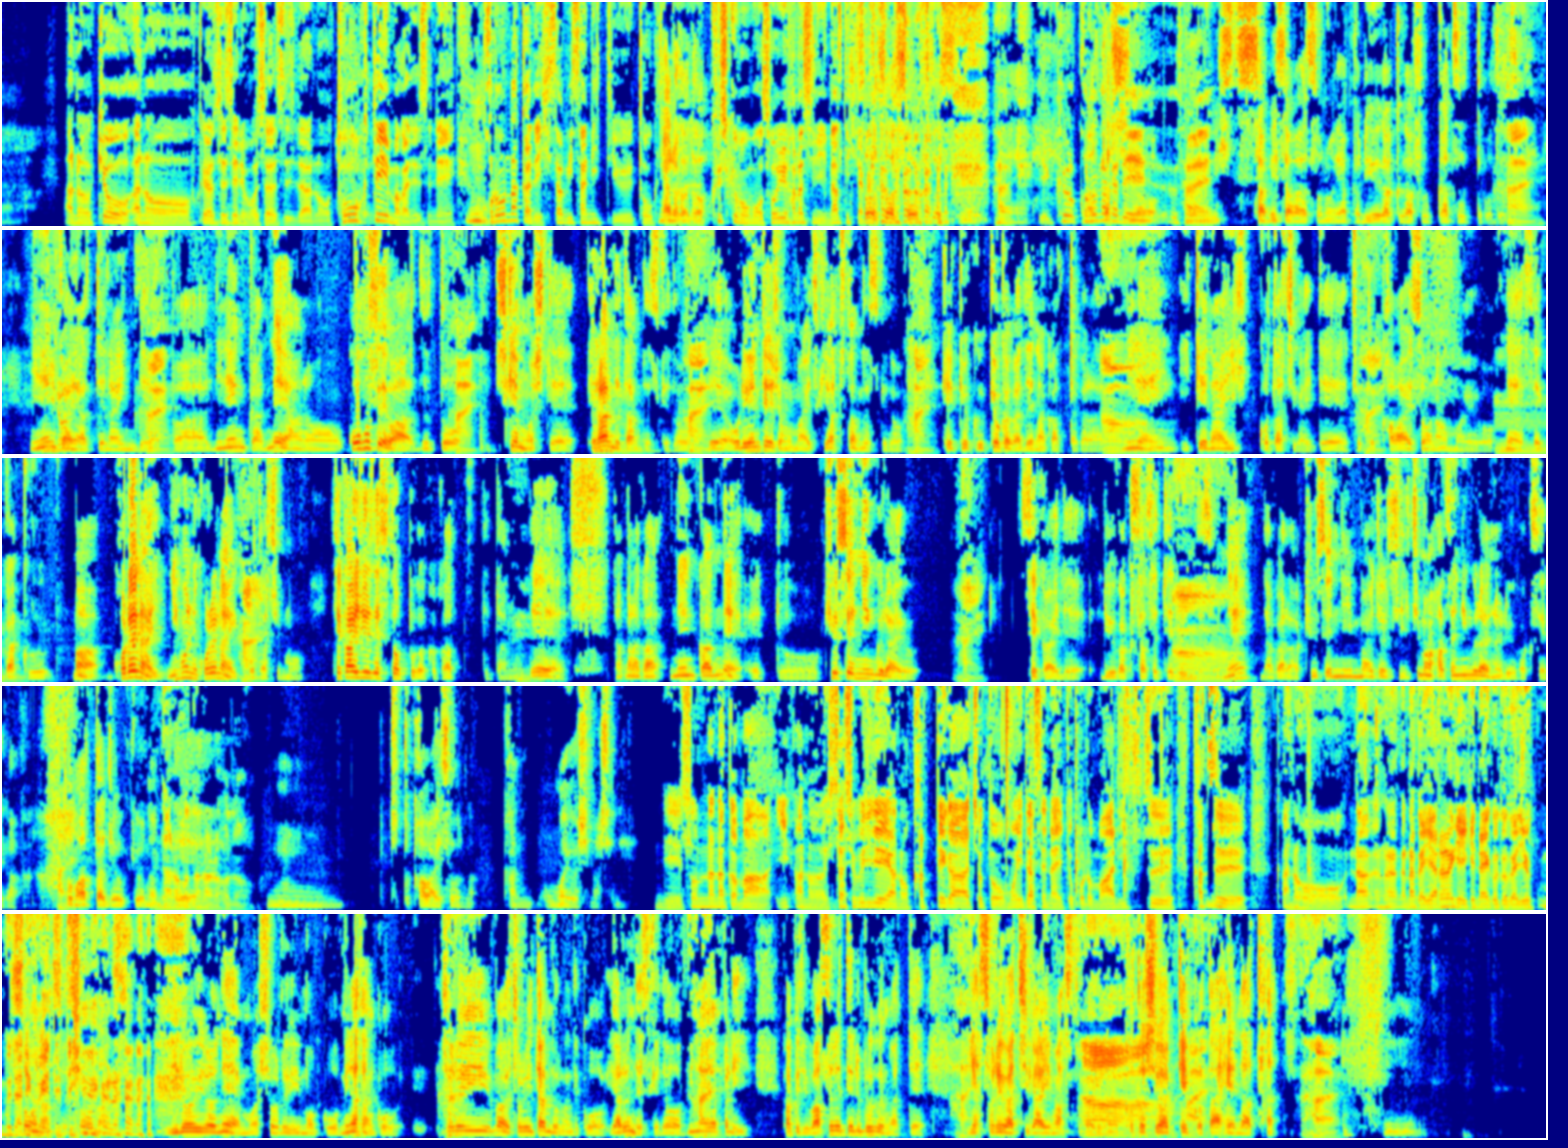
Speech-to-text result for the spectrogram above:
あの、今日、あの、福山先生にもおっしゃらせてた、あの、トークテーマがですね、うんコロナ禍で久々にっていうトークテーマで、なるほどくしくももうそういう話になってきたかそうら。そう、そういうことですね。はいねココロナ禍で、私のうんはい。久々はその、やっぱ留学が復活ってことです。はい。2年間やってないんで、やっぱ2年間ね、あの、候補生はずっとはい。試験もして選んでたんですけど、で、オリエンテーションも毎月やってたんですけど、はい。結局許可が出なかったから、うん。2年行けない子たちがいて、ちょっとかわいそうな思いをね、うん。せっかく、まあ、来れない、日本に来れない子たちも、世界中でストップがかかってたので、なかなか年間ね、えっと、9000人ぐらいをはい。世界で留学させてるんですよね。だから9000人毎年1万8000人ぐらいの留学生がはい。止まった状況なので、なるほど、なるほど。うん、ちょっとかわいそうな感思いをしましたね。で、そんな中、まあ、いあの、久しぶりで、あの、勝手がちょっと思い出せないところもありつつ、かつ、あの、な、ななんかやらなきゃいけないことがよ無駄に増えてっていう。ですよそうなんですよ いろいろね、もう書類もこう、皆さんこう、書類、まあ書類担当なんでこう、やるんですけど、みんなやっぱり各自忘れてる部分があって、、はいや、それは違いますとか今年は結構大変だったんです。はい。うん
